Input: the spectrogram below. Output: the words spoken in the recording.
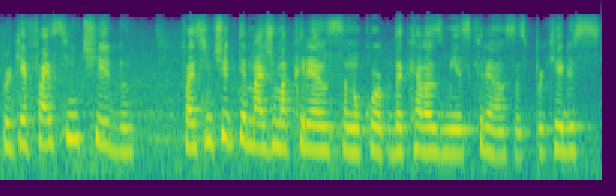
porque faz sentido. Faz sentido ter mais de uma criança no corpo daquelas minhas crianças, porque eles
